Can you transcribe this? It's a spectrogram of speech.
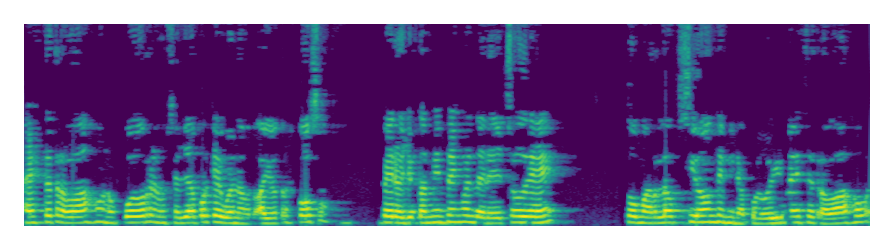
a este trabajo, no puedo renunciar ya porque, bueno, hay otras cosas, pero yo también tengo el derecho de tomar la opción de, mira, puedo irme de este trabajo.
